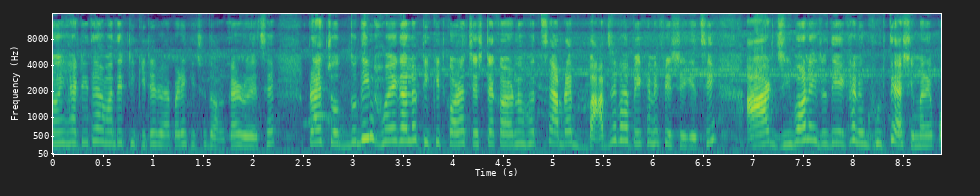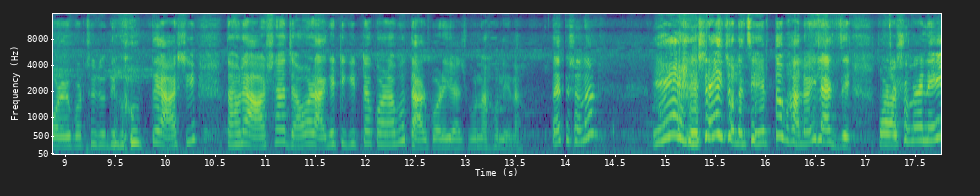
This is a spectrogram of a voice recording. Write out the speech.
নৈহাটিতে। আমাদের টিকিটের ব্যাপারে কিছু দরকার রয়েছে। প্রায় চোদ্দ দিন হয়ে গেল টিকিট করার চেষ্টা করানো হচ্ছে। আমরা বাজেভাবে এখানে ফেসে গেছি। আর জীবনে যদি এখানে ঘুরতে আসি মানে পরের বছর যদি ঘুরতে আসি, তাহলে আসা যাওয়ার আগে টিকিটটা করাবো, তারপরেই আসব, না হলে না। তাই তো শোনা এ, হেসেই চলেছে। এর তো ভালোই লাগছে। পড়াশোনা নেই,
